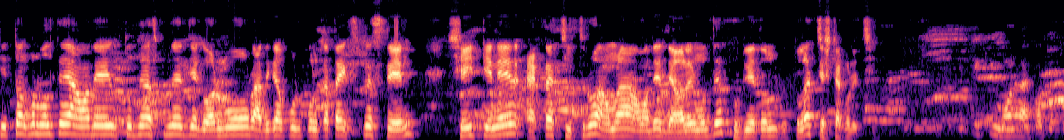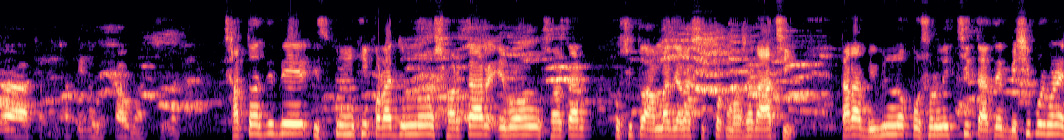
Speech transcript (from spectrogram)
চিত্র অঙ্কন বলতে আমাদের উত্তর দিনাজপুরের যে গর্ব রাধিকাপুর কলকাতা এক্সপ্রেস ট্রেন সেই ট্রেনের একটা চিত্র আমরা আমাদের দেওয়ালের মধ্যে ফুটিয়ে তোল- তোলার চেষ্টা করেছি। মনে হয়? কতটা ছাত্রছাত্রীদের উৎসাহ বাড়ছে বা? ছাত্রছাত্রীদের স্কুলমুখী করার জন্য সরকার এবং সরকার পোষিত আমরা যারা শিক্ষক মহাশয়রা আছি তারা বিভিন্ন কৌশল নিচ্ছি তাতে বেশি পরিমাণে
